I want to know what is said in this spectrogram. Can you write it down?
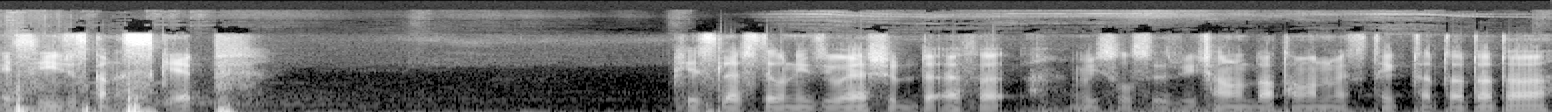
Is he just gonna skip? Kislev still needs you. Where should the effort resources be channeled? One must take ta ta ta ta.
